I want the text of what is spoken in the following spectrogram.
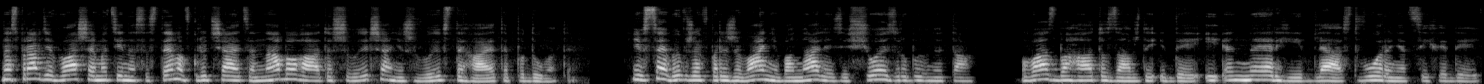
Насправді, ваша емоційна система включається набагато швидше, ніж ви встигаєте подумати. І все, ви вже в переживанні, в аналізі, що я зробив не так. У вас багато завжди ідей і енергії для створення цих ідей,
